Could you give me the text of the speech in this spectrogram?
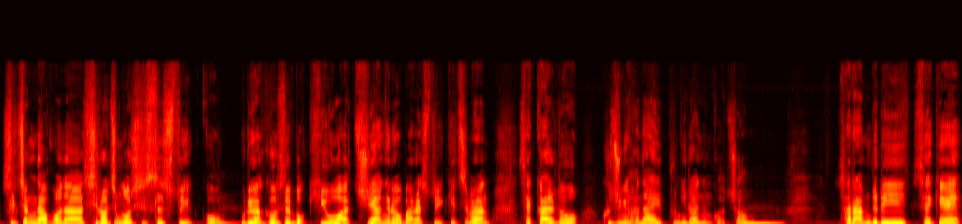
실증 나거나 싫어진 것이 있을 수도 있고 음. 우리가 그것을 뭐 기호와 취향이라고 말할 수도 있겠지만 색깔도 그 중에 하나일 뿐이라는 거죠. 음. 사람들이 색에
